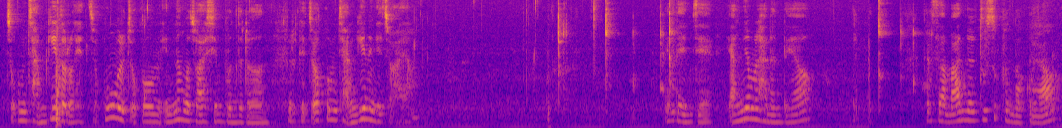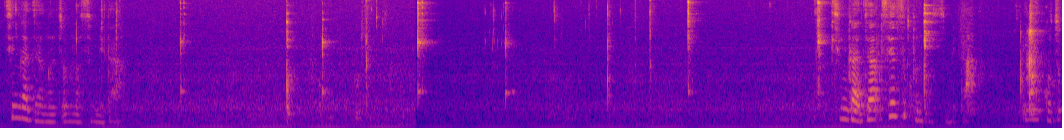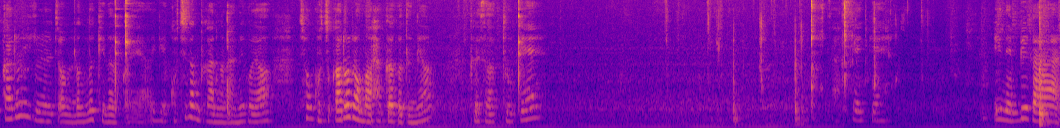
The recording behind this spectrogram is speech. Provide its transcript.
조금 잠기도록 했죠. 국물 조금 있는 거 좋아하시는 분들은 이렇게 조금 잠기는 게 좋아요. 여기다 이제 양념을 하는데요. 그래서 마늘 두 스푼 넣고요. 진간장을 좀 넣습니다. 진간장 3스푼 넣습니다. 이게 고춧가루를 좀 넉넉히 넣을 거예요. 이게 고추장 들어가는 건 아니고요. 총 고춧가루로만 할 거거든요. 그래서 두 개, 자, 세 개. 이 냄비가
